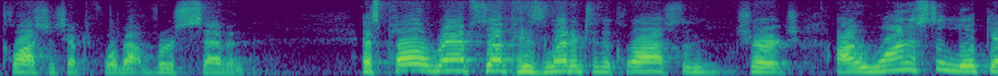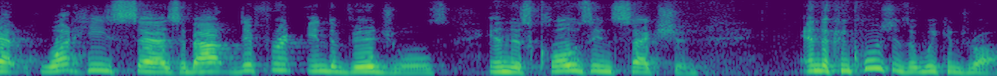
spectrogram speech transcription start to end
Colossians chapter 4, about verse 7. As Paul wraps up his letter to the Colossian church, I want us to look at what he says about different individuals in this closing section and the conclusions that we can draw.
